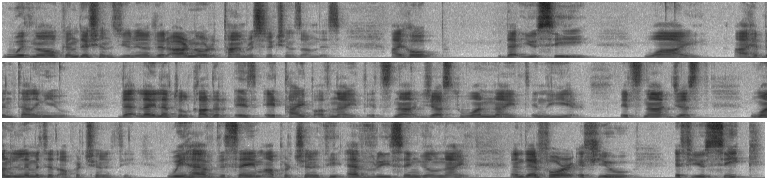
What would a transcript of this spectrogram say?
with no conditions. You know, there are no time restrictions on this. I hope that you see why I have been telling you that Laylatul Qadr is a type of night. It's not just one night in the year. It's not just one limited opportunity. We have the same opportunity every single night. And therefore, if you if you seek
